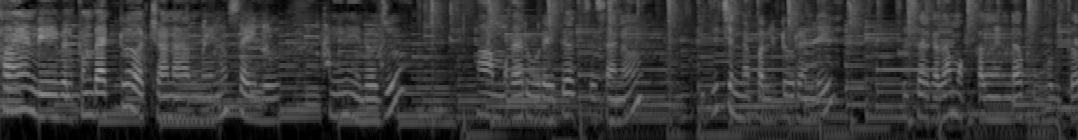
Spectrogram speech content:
హాయ్ అండి welcome back to our channel. నేను శైలు. నేను ఈరోజు మా అమ్మగారు ఊరైతే వచ్చేసాను. ఇది చిన్న పల్లెటూరు అండి. చూసారు కదా మొక్కల నిండా పువ్వులతో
